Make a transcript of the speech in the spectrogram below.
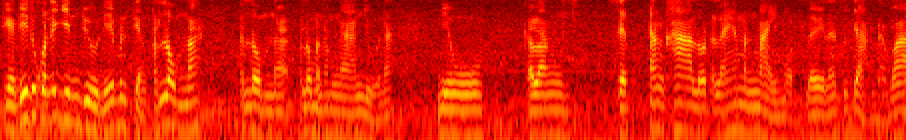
เสียงที่ทุกคนได้ยินอยู่นี้เป็นเสียงพัดลมนะพัดลมนะพัดลมมันทำงานอยู่นะ นิวกำลังเซตตั้งค่ารถอะไรให้มันใหม่หมดเลยนะ ทุกอย่างแบบว่า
